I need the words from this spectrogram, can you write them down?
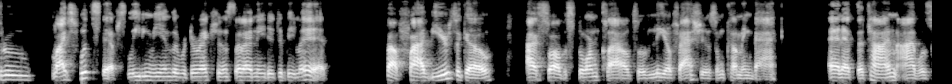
through life's footsteps, leading me in the directions that I needed to be led. About five years ago, I saw the storm clouds of neo fascism coming back. And at the time, I was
